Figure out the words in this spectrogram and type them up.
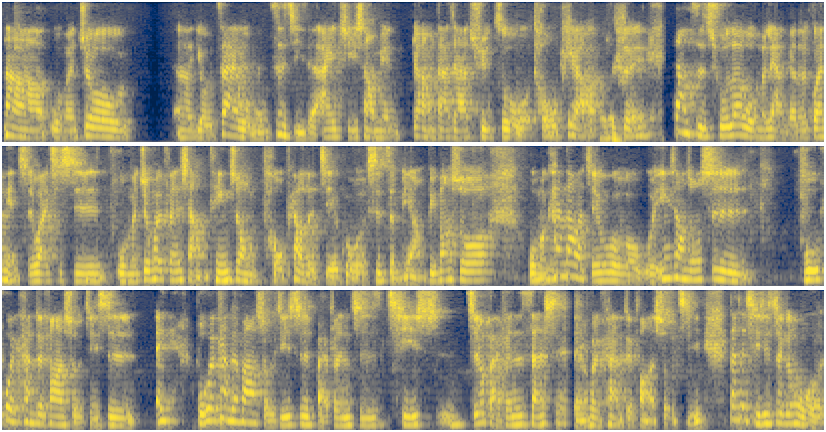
那我们就。呃，有在我们自己的 IG 上面让大家去做投票，对，这样子除了我们两个的观点之外，其实我们就会分享听众投票的结果是怎么样。比方说，我们看到的结果，我印象中是不会看对方的手机是哎，不会看对方的手机是百分之七十，只有百分之三十的人会看对方的手机。但是其实这跟我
